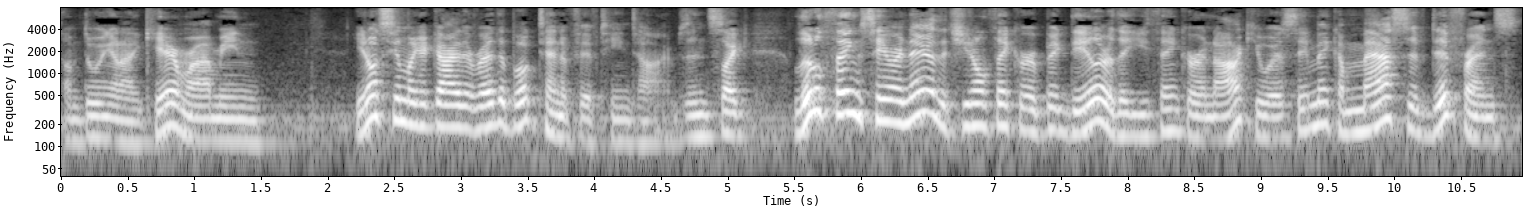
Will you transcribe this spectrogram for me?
I'm doing it on camera, I mean, you don't seem like a guy that read the book 10 to 15 times. And it's like little things here and there that you don't think are a big deal or that you think are innocuous, they make a massive difference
